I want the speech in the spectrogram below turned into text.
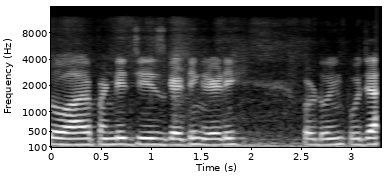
So our Pandit ji is getting ready for doing puja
